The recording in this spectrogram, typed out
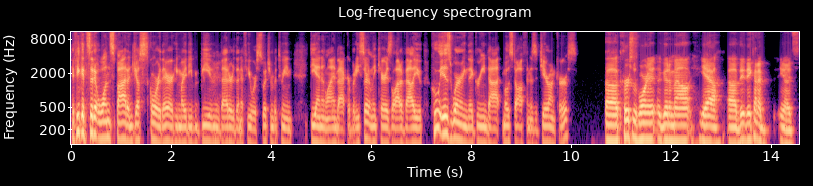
if he could sit at one spot and just score there, he might even be even better than if he were switching between DN and linebacker. But he certainly carries a lot of value. Who is wearing the green dot most often? Is it Jayron Kearse? Uh, Kearse has worn it a good amount. Yeah, uh, they they kind of you know it's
